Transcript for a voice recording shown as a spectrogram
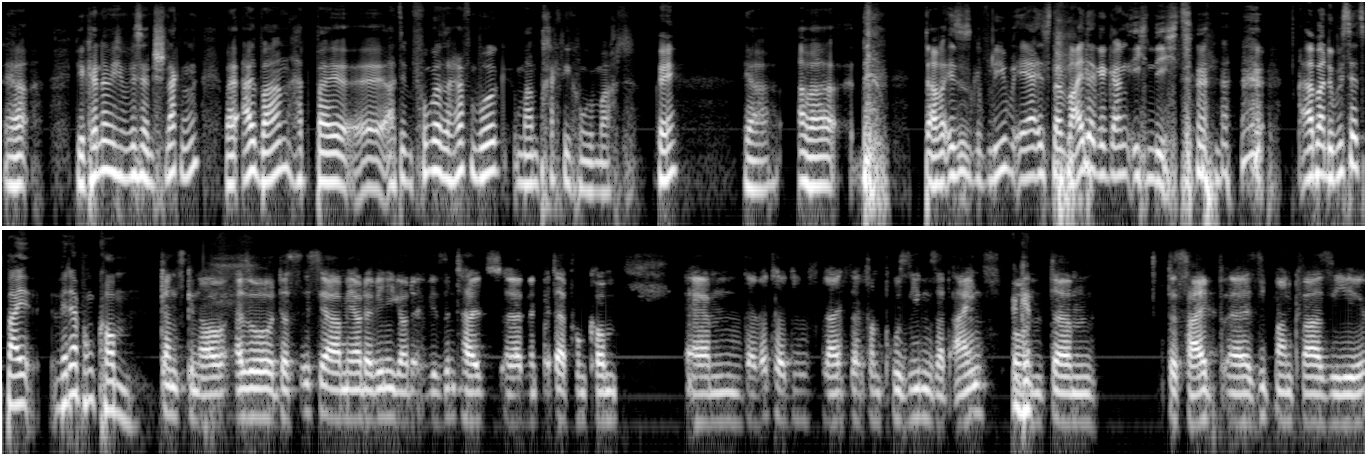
Ja. Wir können nämlich ein bisschen schnacken, weil Alban hat bei, äh, hat im Funkhaus Aschaffenburg mal ein Praktikum gemacht. Okay. Ja, aber dabei ist es geblieben. Er ist dann weitergegangen, ich nicht. Alban, du bist jetzt bei wetter.com. Ganz genau. Also das ist ja mehr oder weniger, oder wir sind halt äh, mit wetter.com ähm, der Wetterdienstleister von Pro7 Sat1 Okay. und ähm, deshalb äh, sieht man quasi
